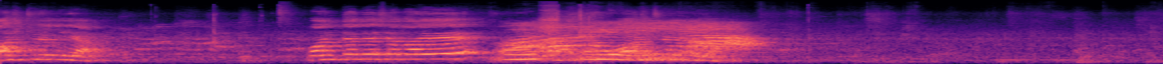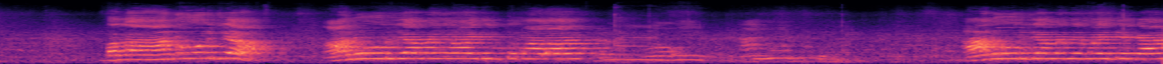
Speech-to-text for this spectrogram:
Australia. कोणत्या देशात आहे? ऑस्ट्रेलिया. बघा अणुऊर्जा अणुऊर्जा म्हणजे माहिती तुम्हाला? अणुऊर्जा म्हणजे माहितीये का?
